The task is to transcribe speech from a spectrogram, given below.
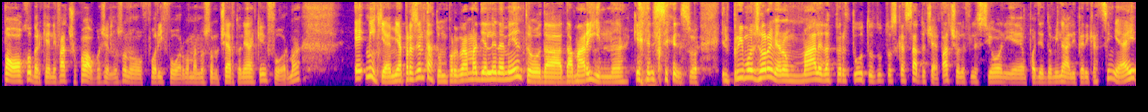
poco perché ne faccio poco, cioè non sono fuori forma, ma non sono certo neanche in forma. E minchia, mi ha presentato un programma di allenamento da, da Marine, che nel senso, il primo giorno mi hanno male dappertutto, tutto scassato, cioè faccio le flessioni e un po' di addominali per i cazzi miei,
